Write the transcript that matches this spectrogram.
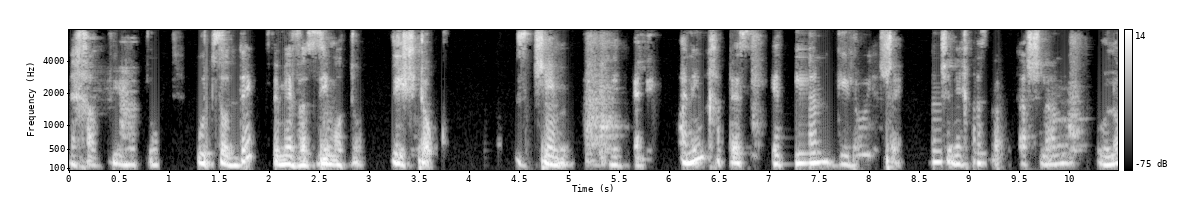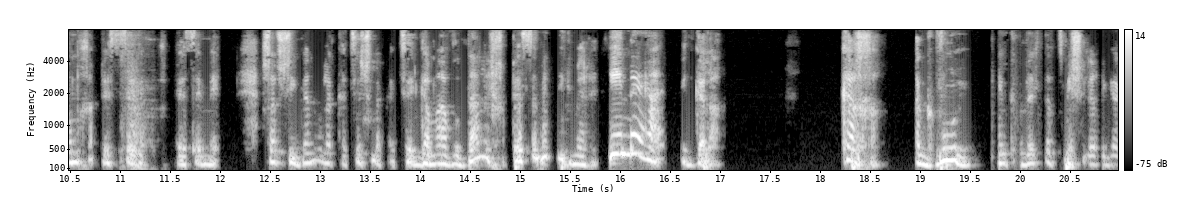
מחרפים אותו. הוא צודק ומבזים אותו, וישתוק. זה שם מתגלה. אני מחפש את אילן גילוי השם. שנכנס בעבודה שלנו, הוא לא מחפש צדק, מחפש אמת. עכשיו, שהגענו לקצה של הקצה, גם העבודה לחפש אמת נגמרת. הנה התגלה. ככה, הגבול, אני מקבלת את עצמי שלרגע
